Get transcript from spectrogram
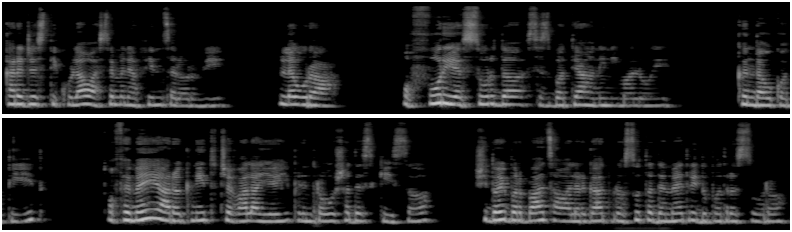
care gesticulau asemenea ființelor vii. Le ura. O furie surdă se zbătea în inima lui. Când au cotit, o femeie a răcnit ceva la ei printr-o ușă deschisă și doi bărbați au alergat vreo sută de metri după trăsură.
